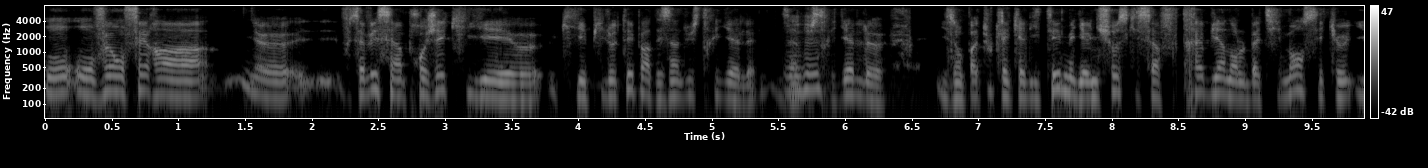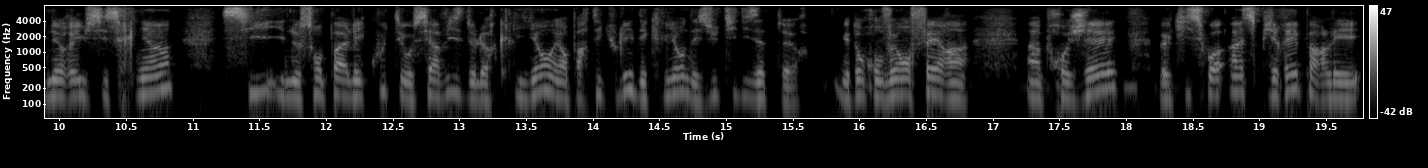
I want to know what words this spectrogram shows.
on, veut en faire un. Euh, vous savez, c'est un projet qui est euh, qui est piloté par des industriels. Les mhm. industriels, ils n'ont pas toutes les qualités, mais il y a une chose qu'ils savent très bien dans le bâtiment, c'est qu'ils ne réussissent rien s'ils ne sont pas à l'écoute et au service de leurs clients, et en particulier des clients des utilisateurs. Et donc, on veut en faire un, projet qui soit inspiré par les,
